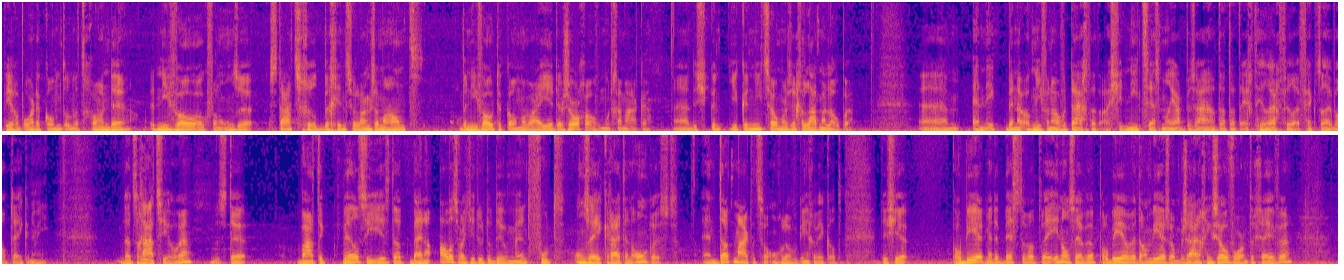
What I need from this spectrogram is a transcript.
weer op orde komt. Omdat gewoon de, het niveau ook van onze staatsschuld... begint zo langzamerhand op een niveau te komen... waar je er zorgen over moet gaan maken. Uh, dus je kunt, je kunt niet zomaar zeggen, laat maar lopen. Um, en ik ben er ook niet van overtuigd dat als je niet 6 miljard bezuinigt... dat dat echt heel erg veel effect zal hebben op de economie. Dat is ratio, hè? Dus de, wat ik wel zie is dat bijna alles wat je doet op dit moment... voedt onzekerheid en onrust. En dat maakt het zo ongelooflijk ingewikkeld. Dus je probeert met het beste wat we in ons hebben... proberen we dan weer zo'n bezuiniging zo vorm te geven...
